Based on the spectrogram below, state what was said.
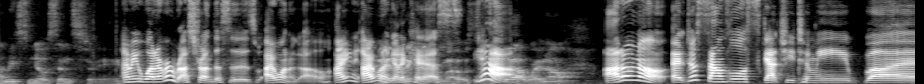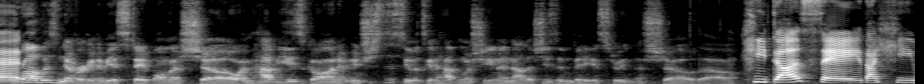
That makes no sense to me. I mean, whatever restaurant this is, I want to go. I I want to get a kiss. from a hostess. Yeah. Yeah, why not? I don't know. It just sounds a little sketchy to me, but Rob is never going to be a staple on this show. I'm happy he's gone. I'm interested to see what's going to happen with Scheana now that she's in Vegas doing this show, though. he does say that he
